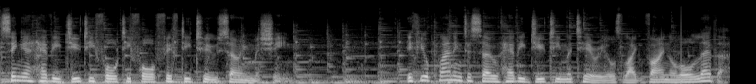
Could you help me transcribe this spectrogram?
Singer Heavy Duty 4452 Sewing Machine. If you're planning to sew heavy duty materials like vinyl or leather,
